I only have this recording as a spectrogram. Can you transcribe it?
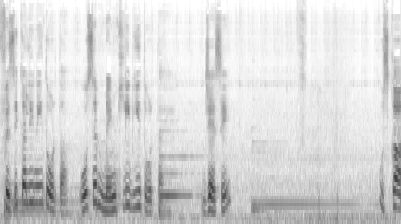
फिजिकली नहीं तोड़ता, वो सिर्फ़ मेंटली भी तोड़ता है। जैसे उसका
